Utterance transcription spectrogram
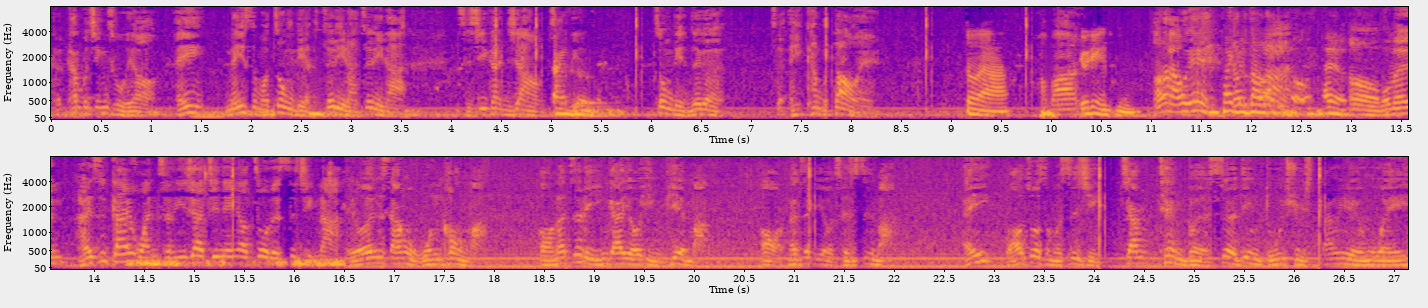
看看不清楚哟。哎，没什么重点，这里啦，这里啦，仔细看一下哦。重点，重点这个，这哎看不到哎。对啊。好吧，有点苦。好了，OK，差不多了。哦，我们还是该完成一下今天要做的事情啦。有 N 三五温控嘛？哦，那这里应该有影片嘛？哦，那这里有城市嘛？哎，我要做什么事情？将 Temp 设定读取单元为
